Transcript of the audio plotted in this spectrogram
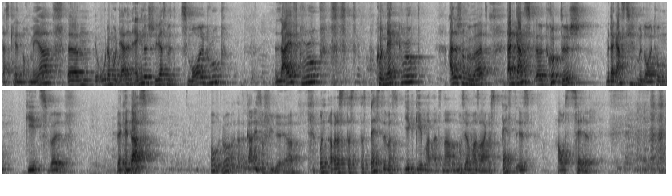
Das kennen noch mehr. Ähm, oder modern in Englisch. Wie wäre es mit Small Group? Live Group? Connect Group? Alles schon gehört. Dann ganz äh, kryptisch, mit einer ganz tiefen Bedeutung, G12. Wer kennt das? Oh, nur äh, gar nicht so viele, ja. Und, aber das, das, das Beste, was es je gegeben hat als Name, muss ich auch mal sagen, das Beste ist Hauszelle.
